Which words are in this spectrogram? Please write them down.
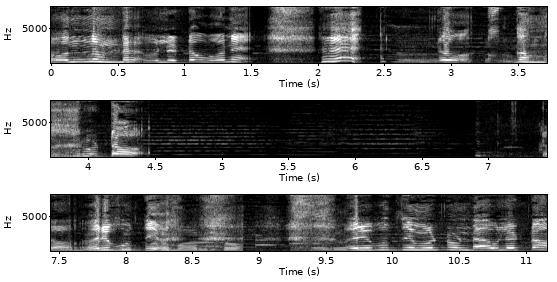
ഒന്നും ഉണ്ടാവില്ല കേട്ടോ മോനെ മാറൂട്ടോ ഒരു ബുദ്ധി ഒരു ബുദ്ധിമുട്ടും ഉണ്ടാവില്ല കേട്ടോ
